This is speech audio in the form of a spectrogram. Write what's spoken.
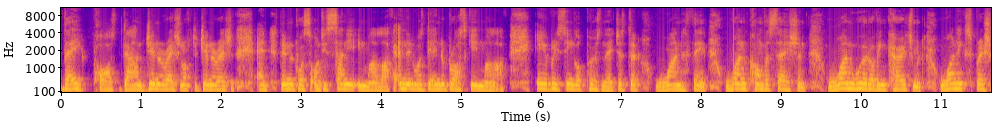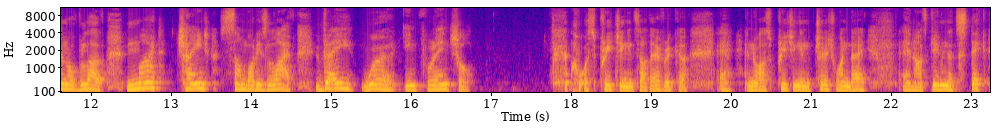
They passed down generation after generation. And then it was Auntie Sunny in my life, and then it was Dan Dabrowski in my life. Every single person, they just did one thing, one conversation, one word of encouragement, one expression of love might change somebody's life. They were influential. I was preaching in South Africa eh, and I was preaching in church one day and I was giving a stick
